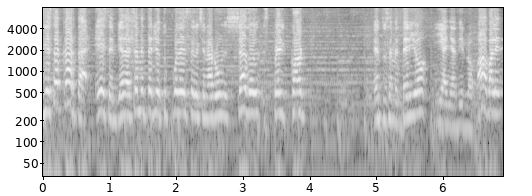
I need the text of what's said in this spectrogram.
Si esta carta es enviada al cementerio Tú puedes seleccionar un Shadow Spell Card En tu cementerio y añadirlo. Ah, vale,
